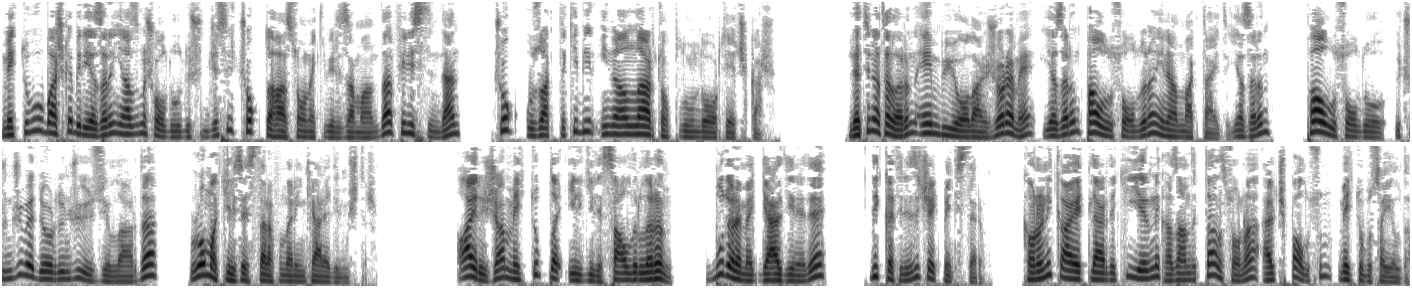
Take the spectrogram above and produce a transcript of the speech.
mektubu başka bir yazarın yazmış olduğu düşüncesi çok daha sonraki bir zamanda Filistin'den çok uzaktaki bir inanlar topluluğunda ortaya çıkar. Latin ataların en büyüğü olan Joreme yazarın Paulus olduğuna inanmaktaydı. Yazarın Paulus olduğu 3. ve 4. yüzyıllarda Roma Kilisesi tarafından inkar edilmiştir. Ayrıca mektupla ilgili saldırıların bu döneme geldiğine de dikkatinizi çekmek isterim. Kanonik ayetlerdeki yerini kazandıktan sonra Elçi Paulus'un mektubu sayıldı.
